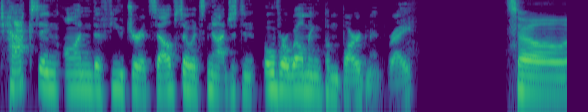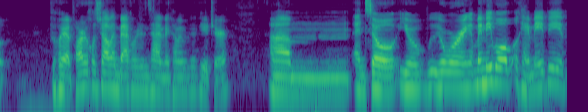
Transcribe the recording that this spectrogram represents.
taxing on the future itself so it's not just an overwhelming bombardment, right? So we have particles traveling backwards in time, they're coming from the future. Um, and so you're you're worrying maybe well okay, maybe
